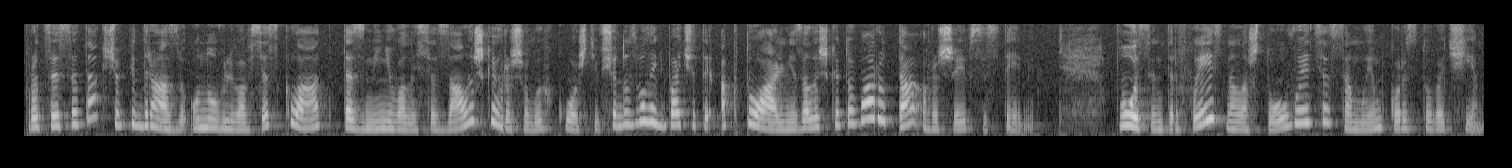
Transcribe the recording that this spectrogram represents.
процеси так, щоб відразу оновлювався склад та змінювалися залишки грошових коштів, що дозволить бачити актуальні залишки товару та грошей в системі. POS інтерфейс налаштовується самим користувачем.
